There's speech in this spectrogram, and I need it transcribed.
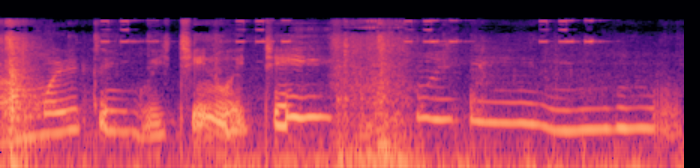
I'm waiting, waiting, waiting, waiting.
